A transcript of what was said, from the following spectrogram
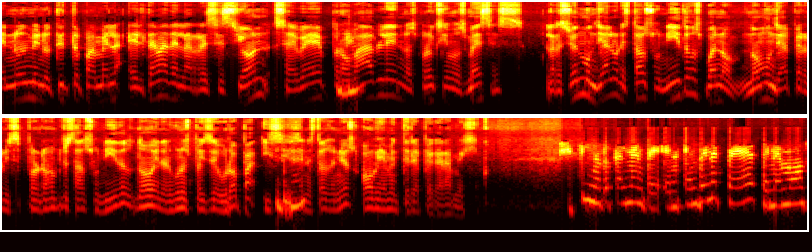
En un minutito, Pamela, el tema de la recesión se ve probable en los próximos meses. La recesión mundial o en Estados Unidos, bueno, no mundial, pero por ejemplo Estados Unidos, no en algunos países de Europa, y si es en Estados Unidos, obviamente le pegará a México. Sí, no, totalmente. En, en, BNP tenemos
